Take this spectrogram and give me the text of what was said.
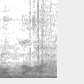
Online.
